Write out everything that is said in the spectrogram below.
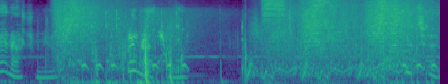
Ben açmıyorum. Ben açmıyorum. Yeter.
